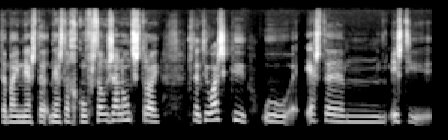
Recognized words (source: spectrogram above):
também nesta, nesta reconversão já não destrói. Portanto, eu acho que o, esta, hum, este,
